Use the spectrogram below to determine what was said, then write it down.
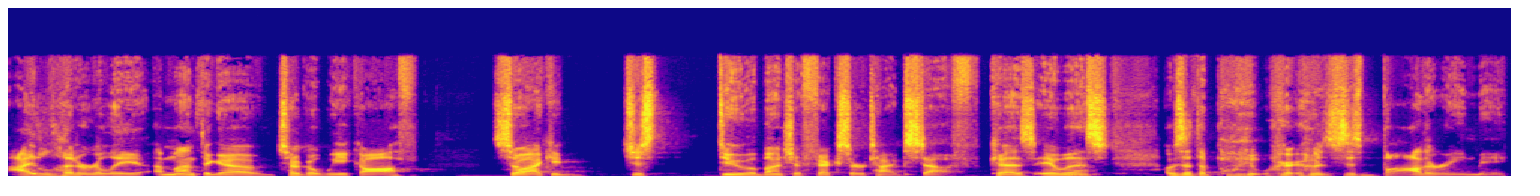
I literally a month ago took a week off so I could just do a bunch of fixer type stuff because it was yeah. I was at the point where it was just bothering me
